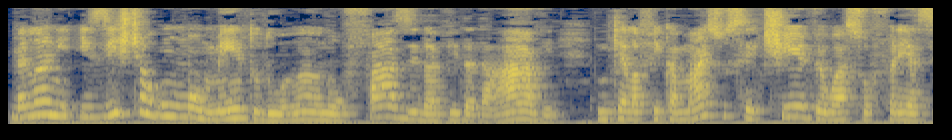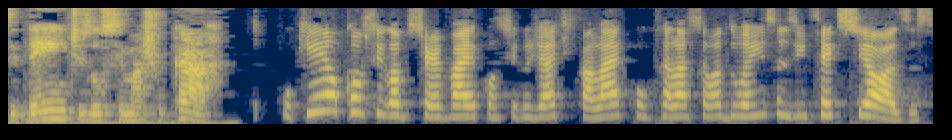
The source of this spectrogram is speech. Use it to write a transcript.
Melanie, existe algum momento do ano ou fase da vida da ave em que ela fica mais suscetível a sofrer acidentes ou se machucar? O que eu consigo observar e consigo já te falar é com relação a doenças infecciosas.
